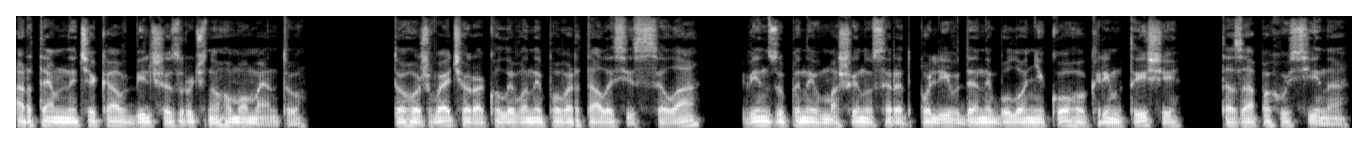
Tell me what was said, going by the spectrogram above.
Артем не чекав більше зручного моменту. Того ж вечора, коли вони повертались із села, він зупинив машину серед полів, де не було нікого, крім тиші та запаху сіна,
